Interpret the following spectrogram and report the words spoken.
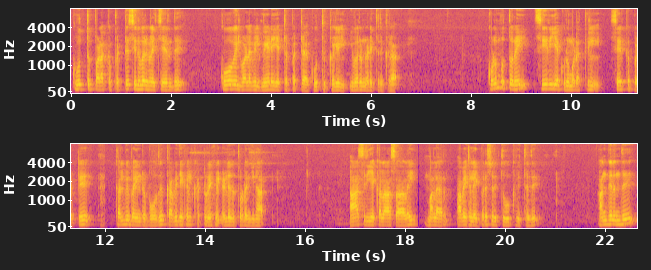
கூத்து பழக்கப்பட்டு சிறுவர்களைச் சேர்ந்து கோவில் வளவில் மேடையேற்றப்பட்ட கூத்துக்களில் இவரும் நடித்திருக்கிறார். கொழும்புத்துறை சீரிய குறுமடத்தில் சேர்க்கப்பட்டு கல்வி பயின்றபோது கவிதைகள் கட்டுரைகள் எழுதத் தொடங்கினார். ஆசிரிய கலாசாலை மலர் அவைகளை பிரசுரித்து ஊக்குவித்தது. அங்கிருந்து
